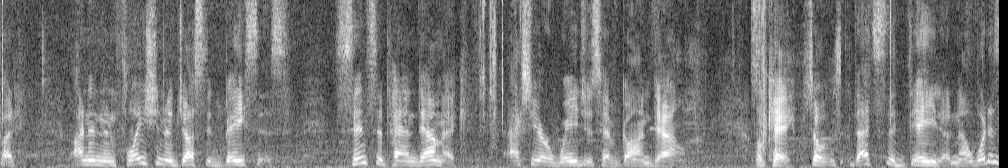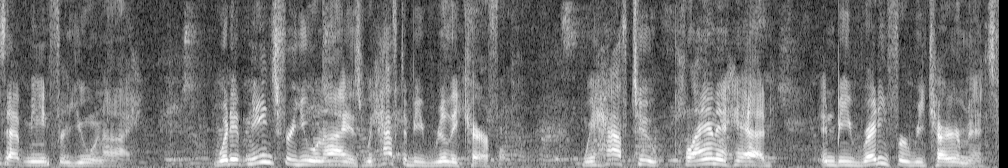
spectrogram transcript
but on an inflation adjusted basis, since the pandemic, actually our wages have gone down. Okay, so that's the data. Now, what does that mean for you and I? What it means for you and I is we have to be really careful. We have to plan ahead and be ready for retirement.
